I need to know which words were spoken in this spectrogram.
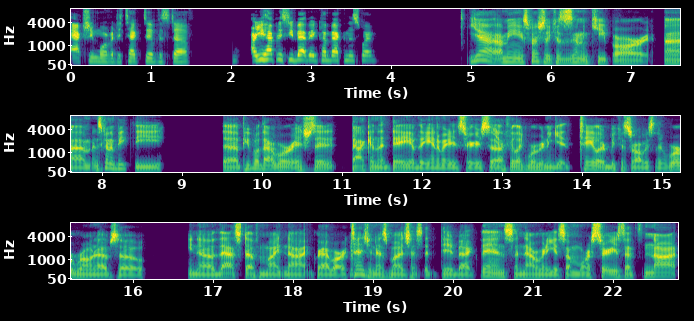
actually more of a detective and stuff. Are you happy to see Batman come back in this way? Yeah, I mean, especially because it's going to keep our, um, it's going to beat the, the people that were interested back in the day of the animated series. So Yeah. I feel like we're going to get tailored because obviously we're grown up. So, you know, that stuff might not grab our attention as much as it did back then. So now we're going to get something more serious that's not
